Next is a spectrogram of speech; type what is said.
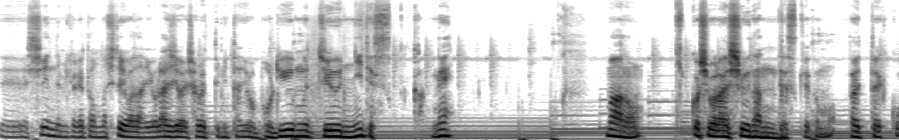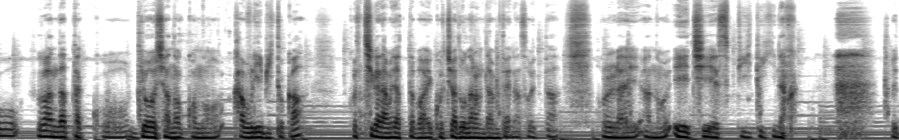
シーンで見かけた面白い話題をラジオで喋ってみたよ、ボリューム12ですかね。まあ、あの、引っ越しは来週なんですけども、だいたいこう、不安だった、こう、業者のこのかぶり火とか、こっちがダメだった場合、こっちはどうなるんだみたいな、そういった、本来、あの、HSP 的なそういっ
